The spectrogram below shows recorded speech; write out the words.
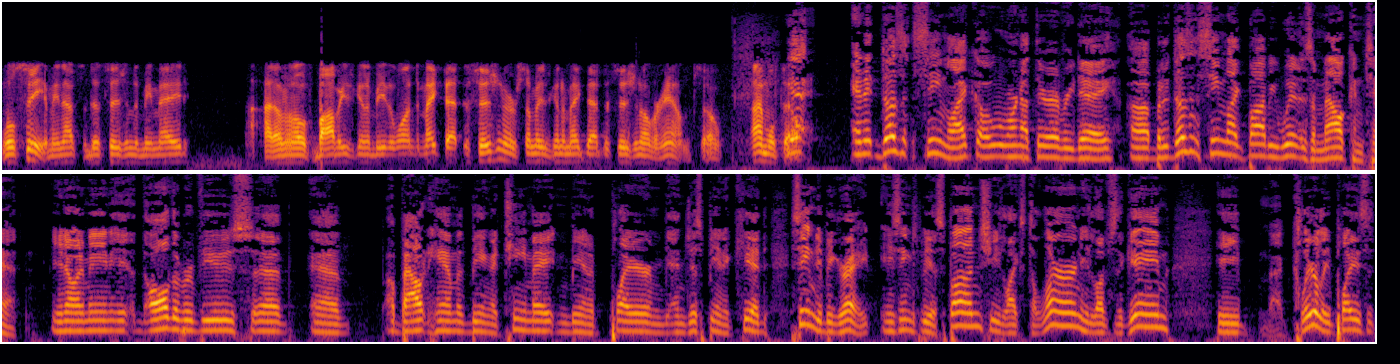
we'll see. I mean, that's a decision to be made. I don't know if Bobby's going to be the one to make that decision or if somebody's going to make that decision over him. So time will tell. Yeah, and it doesn't seem like oh we're not there every day, uh, but it doesn't seem like Bobby Witt is a malcontent. You know what I mean? It, all the reviews uh, uh, about him as being a teammate and being a player and, and just being a kid seem to be great. He seems to be a sponge. He likes to learn. He loves the game. He clearly plays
